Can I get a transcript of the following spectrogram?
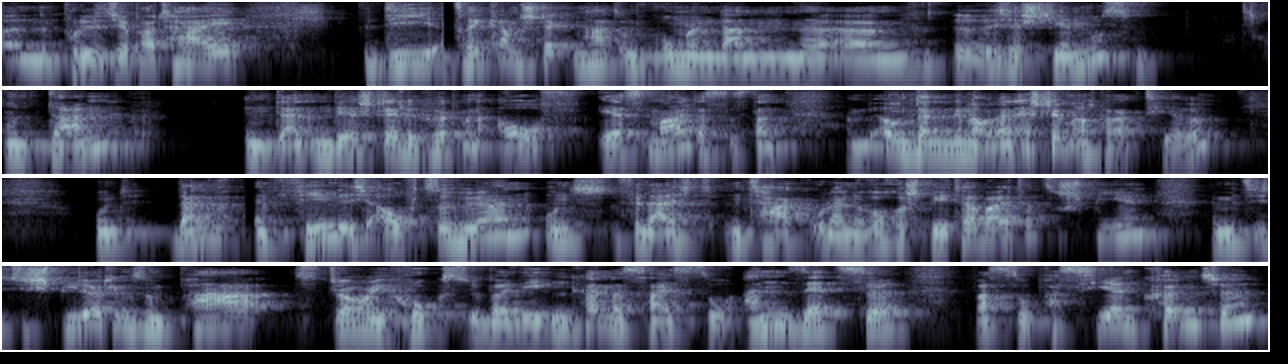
äh, eine politische Partei, die Dreck am Stecken hat und wo man dann ähm, recherchieren muss. Und dann in, der, an der Stelle hört man auf, erstmal, das ist dann, und dann, genau, dann erstellt man noch Charaktere. Und dann empfehle ich aufzuhören und vielleicht einen Tag oder eine Woche später weiter zu spielen, damit sich die Spielleitung so ein paar Story Hooks überlegen kann. Das heißt, so Ansätze, was so passieren könnte.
